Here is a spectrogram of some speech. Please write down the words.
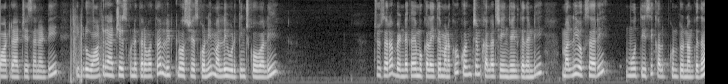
వాటర్ యాడ్ చేశానండి. ఇప్పుడు వాటర్ యాడ్ చేసుకున్న తర్వాత లిడ్ క్లోజ్ చేసుకొని మళ్ళీ ఉడికించుకోవాలి. చూసారా? బెండకాయ ముక్కలు అయితే మనకు కొంచెం కలర్ చేంజ్ అయింది కదండి. మళ్ళీ ఒకసారి మూత తీసి కలుపుకుంటున్నాం కదా.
